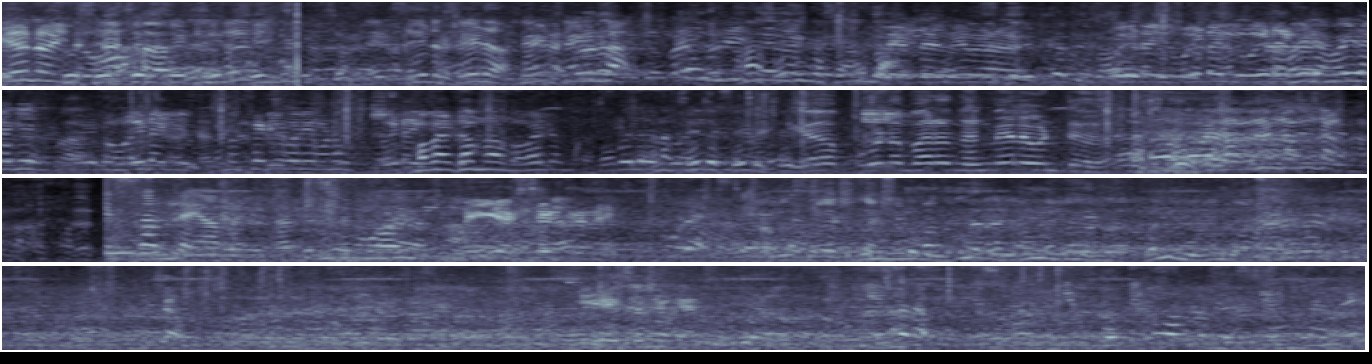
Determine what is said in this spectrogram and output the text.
ಏನು ಇದು? ಪೂರ್ಣ ಭಾರ ನನ್ನ ಮೇಲೆ ಉಂಟು. ಈ ಸಲ ಕೊಟ್ಟಿರುವ ಒಂದು ಎಕ್ಸ್ಟೆಂಟ್ ಅಂದರೆ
